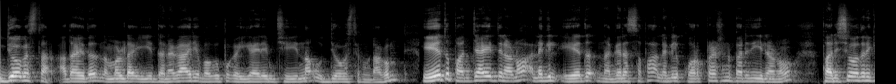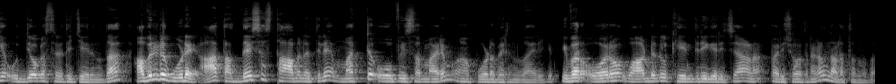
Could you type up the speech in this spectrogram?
ഉദ്യോഗസ്ഥർ അതായത് നമ്മളുടെ ഈ ധനകാര്യ വകുപ്പ് കൈകാര്യം ചെയ്യുന്ന ഉദ്യോഗസ്ഥരുണ്ടാകും. ഏത് പഞ്ചായത്തിലാണോ അല്ലെങ്കിൽ ഏത് നഗരസഭ അല്ലെങ്കിൽ കോർപ്പറേഷൻ പരിധിയിലാണോ പരിശോധനയ്ക്ക് ഉദ്യോഗസ്ഥർ എത്തിച്ചേരുന്നത് അവരുടെ കൂടെ ആ തദ്ദേശ സ്ഥാപനത്തിലെ മറ്റ് ഓഫീസർമാരും കൂടെ വരുന്നതായിരിക്കും. ഇവർ ഓരോ വാർഡുകൾ കേന്ദ്രീകരിച്ചാണ് പരിശോധനകൾ നടത്തുന്നത്.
